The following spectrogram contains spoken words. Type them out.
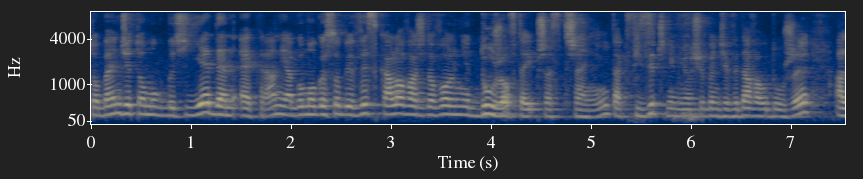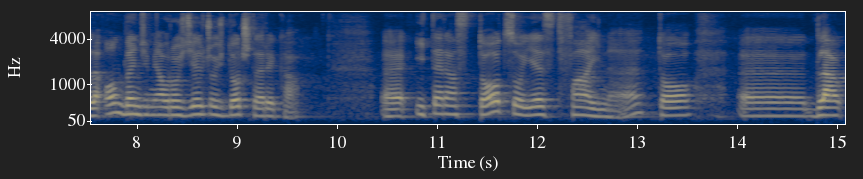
to będzie to mógł być jeden ekran. Ja go mogę sobie wyskalować dowolnie dużo w tej przestrzeni, tak fizycznie mi on się będzie wydawał duży, ale on będzie miał rozdzielczość do 4K. E, I teraz to, co jest fajne, to e, dla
